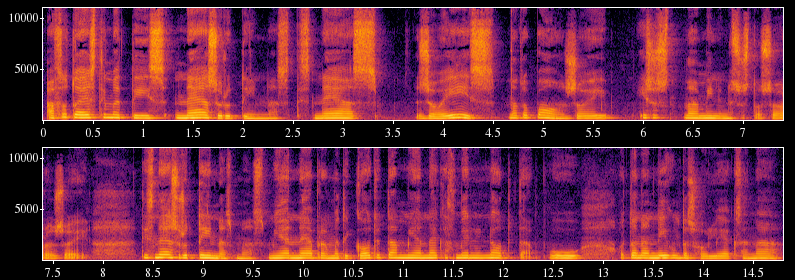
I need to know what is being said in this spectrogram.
αυτό το αίσθημα της νέας ρουτίνας, της νέας ζωής, να το πω, ζωή, ίσως να μην είναι σωστός όρος ζωή, της νέας ρουτίνας μας, μια νέα πραγματικότητα, μια νέα καθημερινότητα που όταν ανοίγουν τα σχολεία ξανά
